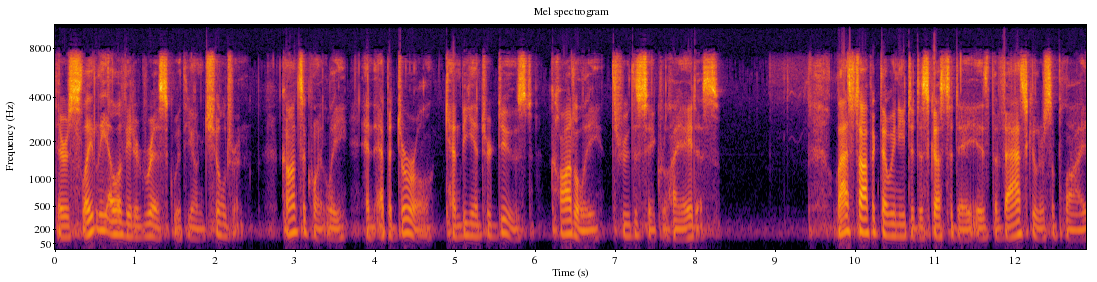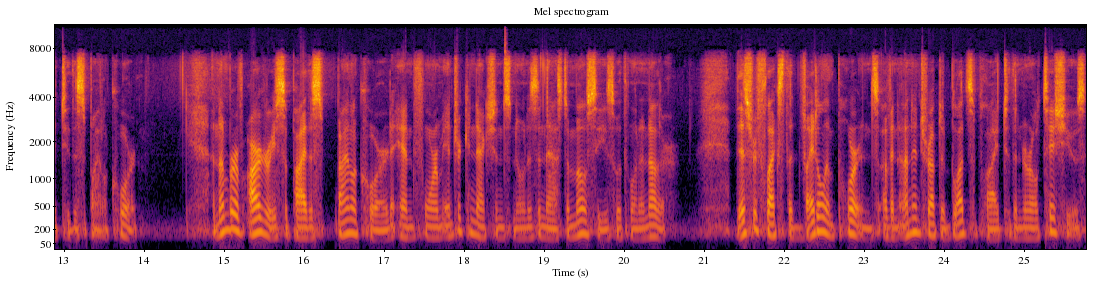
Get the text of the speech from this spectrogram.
There is slightly elevated risk with young children. Consequently, an epidural can be introduced caudally through the sacral hiatus. Last topic that we need to discuss today is the vascular supply to the spinal cord. A number of arteries supply the spinal cord and form interconnections known as anastomoses with one another. This reflects the vital importance of an uninterrupted blood supply to the neural tissues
